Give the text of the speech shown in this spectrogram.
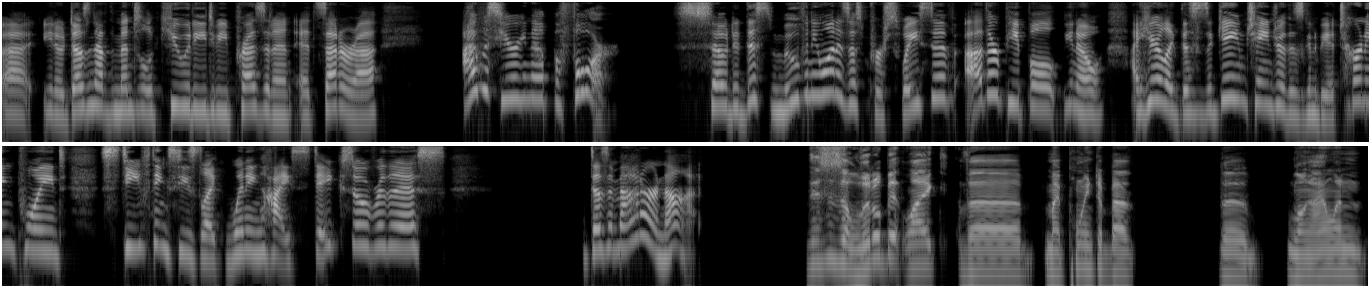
uh, you know, doesn't have the mental acuity to be president, et cetera. I was hearing that before. So, did this move anyone? Is this persuasive? Other people, you know, I hear like this is a game changer. There's going to be a turning point. Steve thinks he's like winning high stakes over this. Does it matter or not? This is a little bit like the my point about the Long Island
